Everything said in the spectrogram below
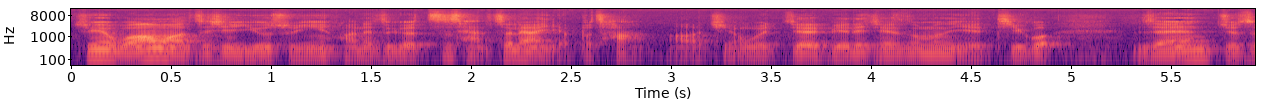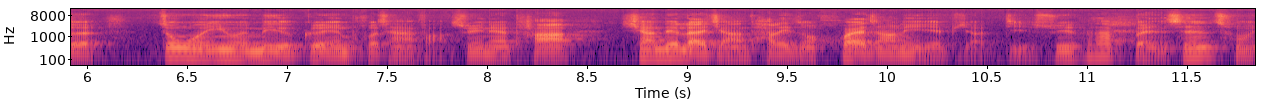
所以往往这些邮储银行的这个资产质量也不差啊。我在别的节目中也提过，人就是中国因为没有个人破产法，所以呢，它相对来讲它的一种坏账率也比较低。所以说它本身从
